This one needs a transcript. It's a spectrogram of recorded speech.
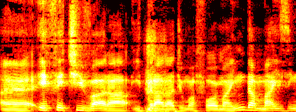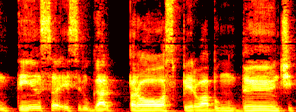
é, efetivará e trará de uma forma ainda mais intensa esse lugar próspero, abundante,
